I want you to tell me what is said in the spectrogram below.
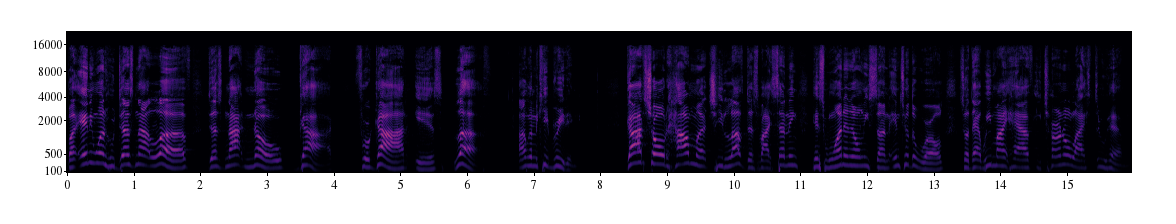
But anyone who does not love does not know God, for God is love. I'm going to keep reading. God showed how much He loved us by sending His one and only Son into the world so that we might have eternal life through Him.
